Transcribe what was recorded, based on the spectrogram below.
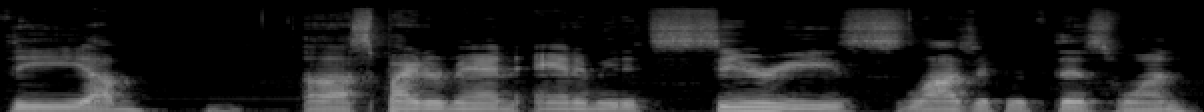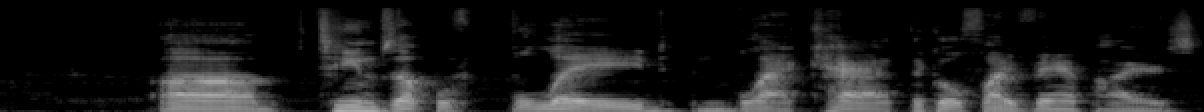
the um, uh, Spider-Man animated series logic with this one. Um, teams up with Blade and Black Cat to go fight vampires.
